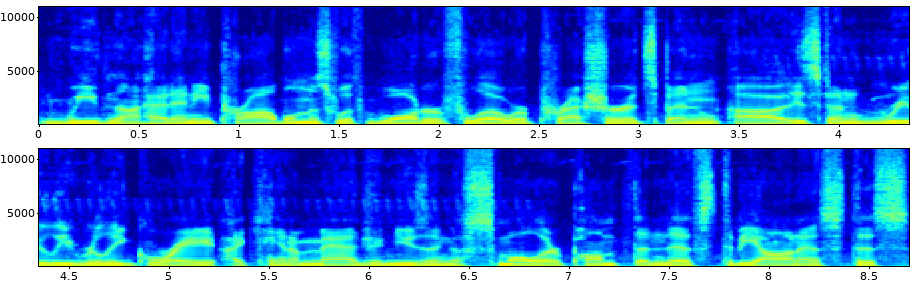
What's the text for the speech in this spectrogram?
We've not had any problems with water flow or pressure. It's been uh, it's been really really great. I can't imagine using a smaller pump than this. To be honest, this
